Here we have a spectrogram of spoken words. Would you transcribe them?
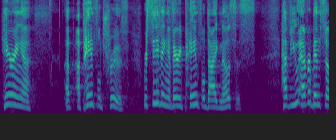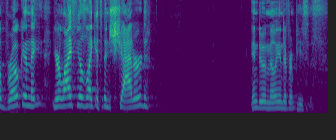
hearing a, a, a painful truth, receiving a very painful diagnosis. Have you ever been so broken that your life feels like it's been shattered? into a million different pieces.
